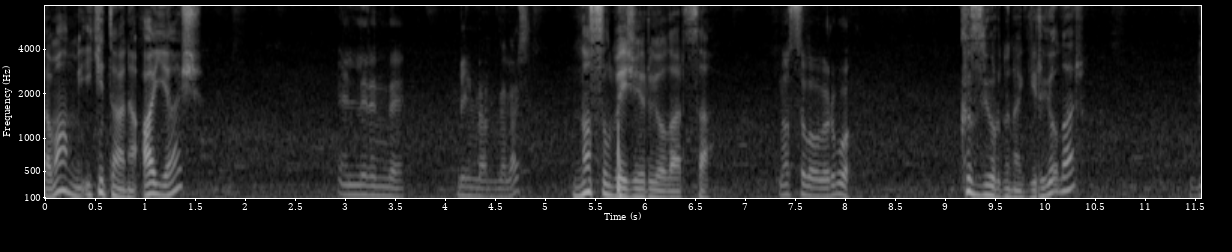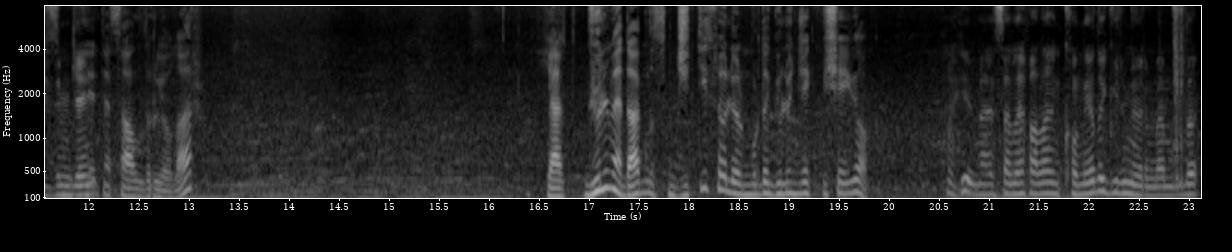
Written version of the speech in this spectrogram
Tamam mı? İki tane ayyaş Ellerinde bilmem neler. nasıl beceriyorlarsa Nasıl olur bu? kız yurduna giriyorlar. Bizim gen Millete saldırıyorlar. Ya gülme Douglas. Ciddi söylüyorum burada gülünecek bir şey yok. Hayır ben sana falan konuya da gülmüyorum. Ben burada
